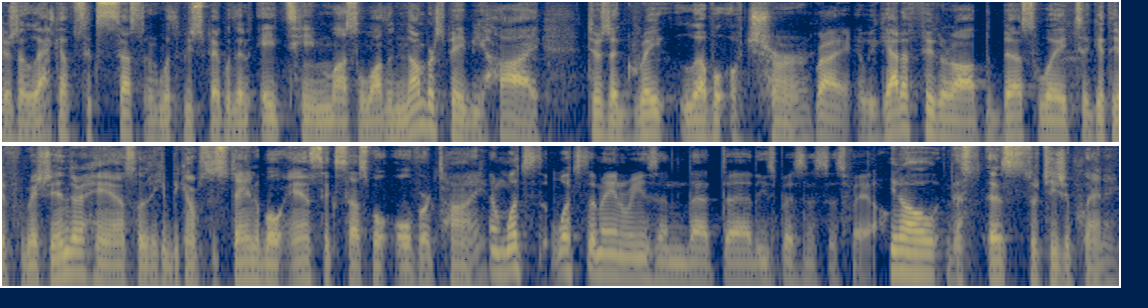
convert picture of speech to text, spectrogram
there's a lack of success with respect within 18 months. So while the numbers may be high, there's a great level of churn. Right. And we got to figure out the best way to get the information in their hands so they can become sustainable and successful over time. And what's the, what's the main reason that uh, these businesses fail? You know, this, it's strategic planning.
